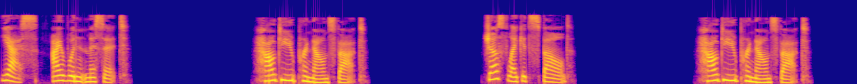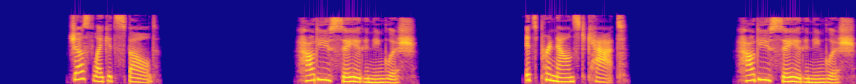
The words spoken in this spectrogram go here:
Yes, I wouldn't miss it. How do you pronounce that? Just like it's spelled. How do you pronounce that? Just like it's spelled. How do you say it in English? It's pronounced cat. How do you say it in English?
